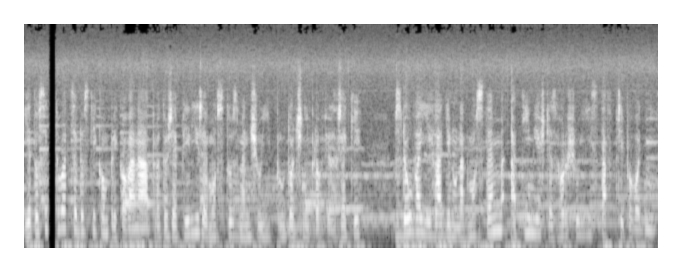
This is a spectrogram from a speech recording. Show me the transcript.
Je to situace dosti komplikovaná, protože pilíře mostu zmenšují průtoční profil řeky, vzdouvají hladinu nad mostem a tím ještě zhoršují stav při povodních.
